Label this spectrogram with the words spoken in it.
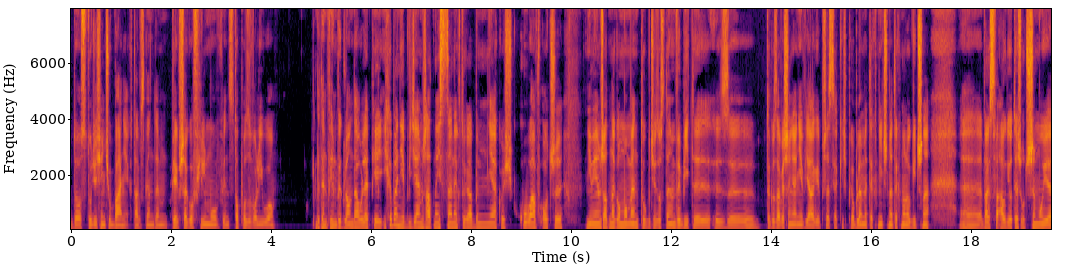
do 110 baniek tak, względem pierwszego filmu, więc to pozwoliło by ten film wyglądał lepiej i chyba nie widziałem żadnej sceny, która by mnie jakoś kuła w oczy. Nie miałem żadnego momentu, gdzie zostałem wybity z tego zawieszenia niewiary przez jakieś problemy techniczne, technologiczne. E, warstwa audio też utrzymuje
